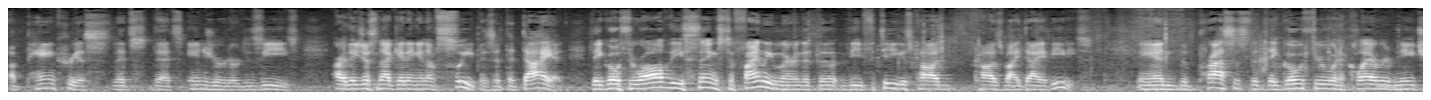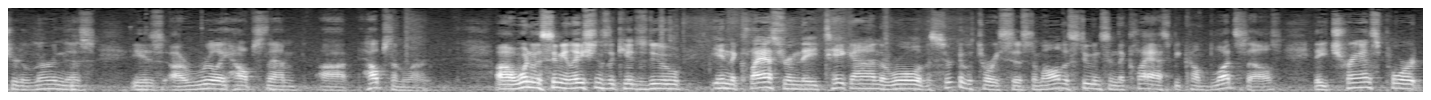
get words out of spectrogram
a pancreas that's, that's injured or diseased? Are they just not getting enough sleep? Is it the diet? They go through all these things to finally learn that the, the fatigue is caused, caused by diabetes. And the process that they go through in a collaborative nature to learn this is uh, really helps them uh, helps them learn. Uh, one of the simulations the kids do in the classroom, they take on the role of a circulatory system. All the students in the class become blood cells. They transport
